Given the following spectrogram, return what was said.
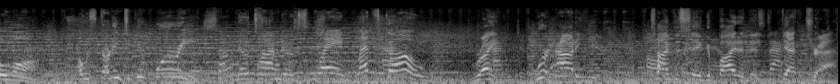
so long? I was starting to get worried. No time to explain. Let's go. Right, we're out of here. Time to say goodbye to this death trap.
